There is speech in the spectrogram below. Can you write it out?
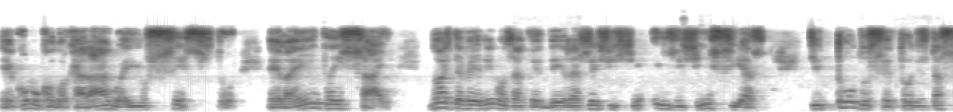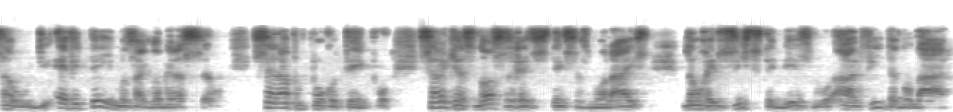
É como colocar água em um cesto. Ela entra e sai. Nós deveríamos atender às exigências de todos os setores da saúde. Evitemos aglomeração. Será por pouco tempo. Será que as nossas resistências morais não resistem mesmo à vida no lar,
